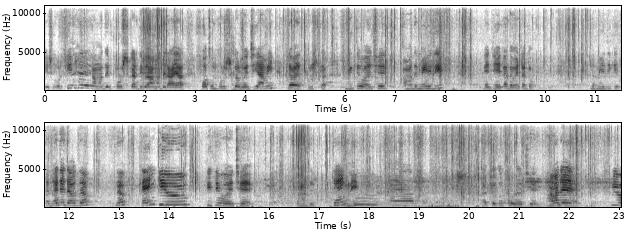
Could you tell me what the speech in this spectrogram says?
শেষ করছি। আমাদের পুরস্কার দিবে আমাদের আয়াত। প্রথম পুরস্কার হয়েছে আমি দাও আয়াত পুরস্কার। দ্বিতীয় হয়েছে আমাদের মেহেদি। এই যে এটা দাও এটা দাও। দাও, মেহেদিকে এটা দাও। এই দাও দাও দাও। থ্যাংক ইউ তৃতীয় হয়েছে তোমাদের থ্যাংক ইউ আর চতুর্থ হয়েছে আমাদের প্রিয়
